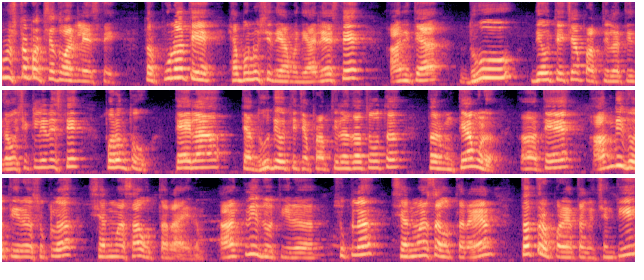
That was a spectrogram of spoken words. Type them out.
कृष्ण पक्षात वाढले असते. तर पुन्हा ते ह्या मनुष्य देहामध्ये आले असते आणि त्या धू देवतेच्या प्राप्तीला ते जाऊ शकले नसते. परंतु त्याला त्या धूदेवतेच्या प्राप्तीला जायचं होतं. तर मग त्यामुळं ते अग्नी ज्योतिर शुक्ल षण्मासा उत्तरायण. अग्नी ज्योतिर शुक्ल षण्मासा उत्तरायण तत्र पर्यंत गच्छन्ती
